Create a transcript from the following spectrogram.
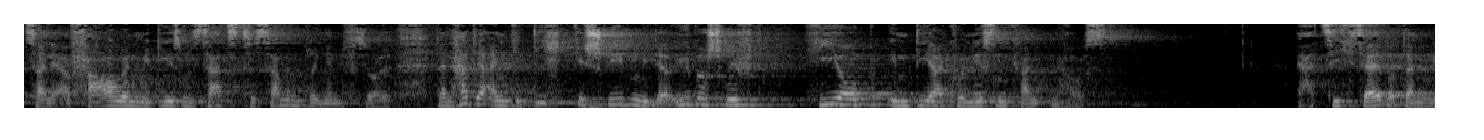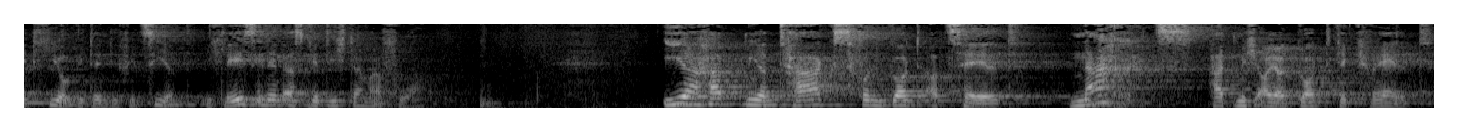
seine Erfahrungen mit diesem Satz zusammenbringen soll. Dann hat er ein Gedicht geschrieben mit der Überschrift Hiob im Diakonissenkrankenhaus. Er hat sich selber dann mit Hiob identifiziert. Ich lese Ihnen das Gedicht einmal vor. Ihr habt mir tags von Gott erzählt, nachts hat mich euer Gott gequält.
